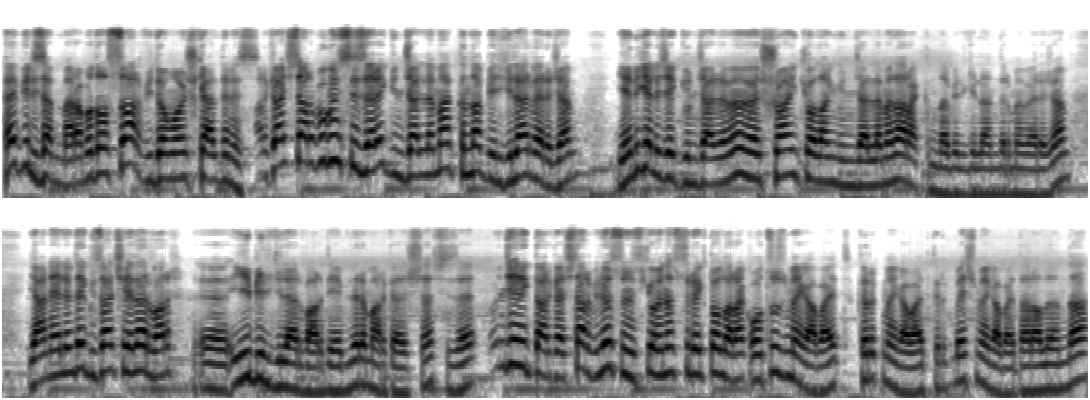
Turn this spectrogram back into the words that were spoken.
Hepinize merhaba dostlar, videoma hoş geldiniz. Arkadaşlar bugün sizlere güncelleme hakkında bilgiler vereceğim. Yeni gelecek güncelleme ve şu anki olan güncellemeler hakkında bilgilendirme vereceğim. Yani elimde güzel şeyler var, ee, iyi bilgiler var diyebilirim arkadaşlar size. Öncelikle arkadaşlar biliyorsunuz ki oyuna sürekli olarak 30 MB, 40 MB, 45 MB aralığında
